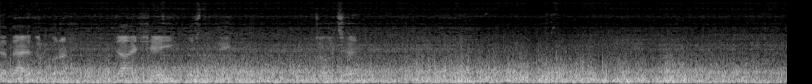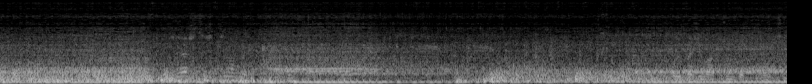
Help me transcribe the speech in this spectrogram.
যাতে আয়োজন করা যায় সেই প্রস্তুতি চলছে ওই পাশে বাথরুম করতে হচ্ছে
